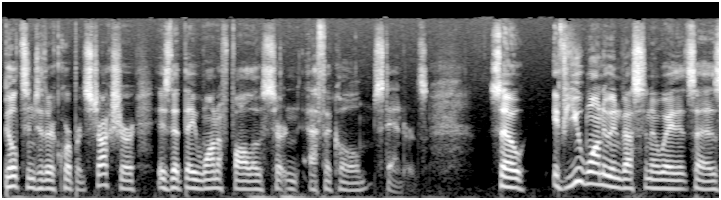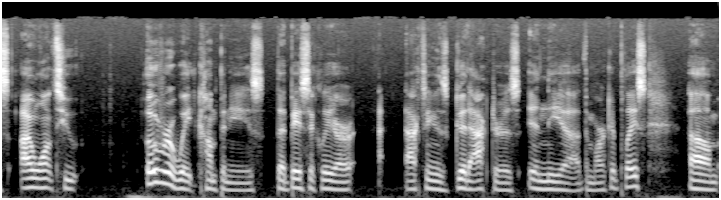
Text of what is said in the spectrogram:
built into their corporate structure, is that they want to follow certain ethical standards. So, if you want to invest in a way that says I want to overweight companies that basically are acting as good actors in the uh, the marketplace, um,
